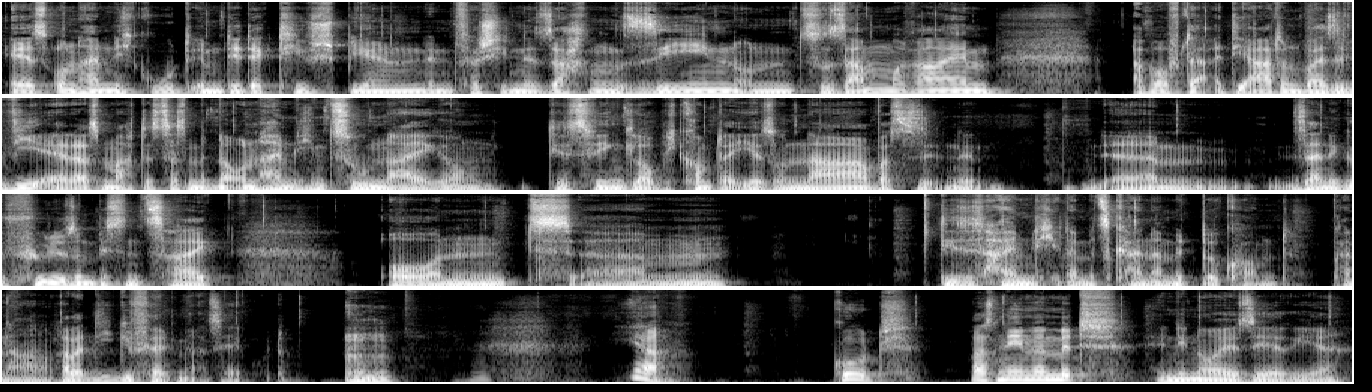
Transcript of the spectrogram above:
Er ist unheimlich gut im Detektivspielen, in verschiedene Sachen sehen und zusammenreimen. Aber auf der, die Art und Weise, wie er das macht, ist das mit einer unheimlichen Zuneigung. Deswegen glaube ich, kommt er ihr so nah, was ähm, seine Gefühle so ein bisschen zeigt. Und ähm, dieses Heimliche, damit es keiner mitbekommt. Keine Ahnung. Aber die gefällt mir sehr gut. Mhm. Ja, gut. Was nehmen wir mit in die neue Serie?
